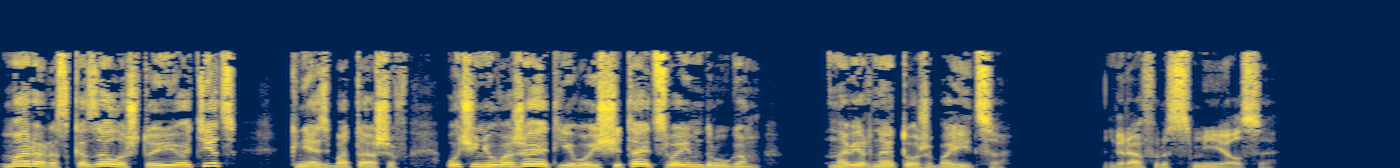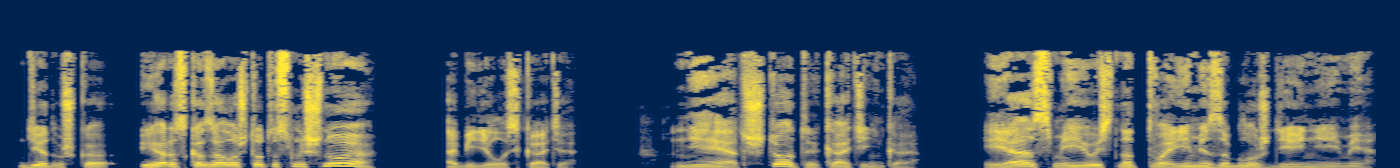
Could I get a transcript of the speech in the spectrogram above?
Мара рассказала, что ее отец князь Баташев, очень уважает его и считает своим другом. Наверное, тоже боится. Граф рассмеялся. — Дедушка, я рассказала что-то смешное? — обиделась Катя. — Нет, что ты, Катенька. Я смеюсь над твоими заблуждениями.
